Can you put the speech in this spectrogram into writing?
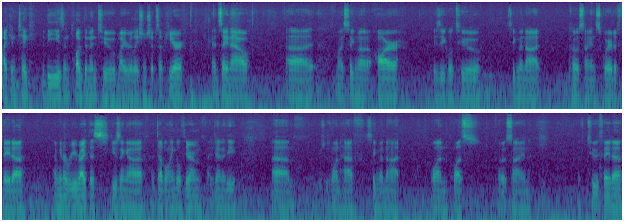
I can take these and plug them into my relationships up here and say now uh, my sigma r is equal to sigma naught cosine squared of theta. I'm going to rewrite this using a, a, double angle theorem identity, um, which is 1 half sigma naught 1 plus cosine of 2 theta.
